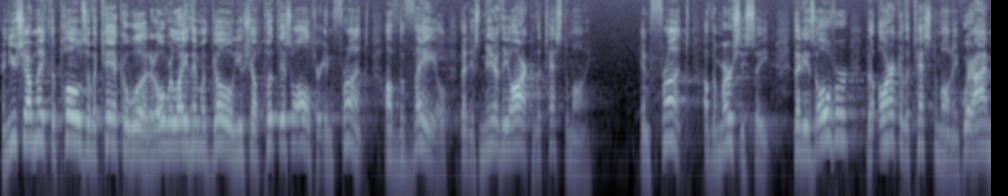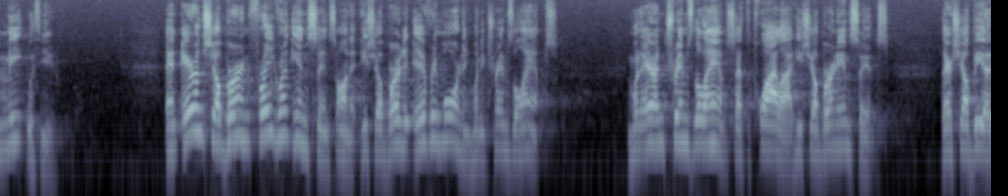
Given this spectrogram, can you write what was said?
And you shall make the poles of acacia wood and overlay them with gold. You shall put this altar in front of the veil that is near the ark of the testimony, in front of the mercy seat that is over the ark of the testimony, where I meet with you. And Aaron shall burn fragrant incense on it. He shall burn it every morning when he trims the lamps. And when Aaron trims the lamps at the twilight, he shall burn incense. There shall be a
